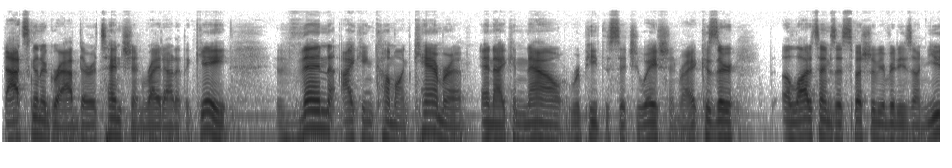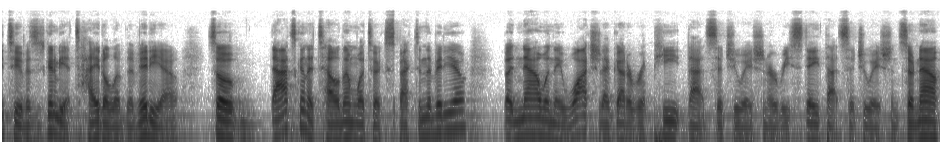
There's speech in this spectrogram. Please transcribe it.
that's going to grab their attention right out of the gate then I can come on camera and I can now repeat the situation, right? Because there, a lot of times, especially if your videos on YouTube, is there's going to be a title of the video, so that's going to tell them what to expect in the video. But now when they watch it, I've got to repeat that situation or restate that situation. So now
